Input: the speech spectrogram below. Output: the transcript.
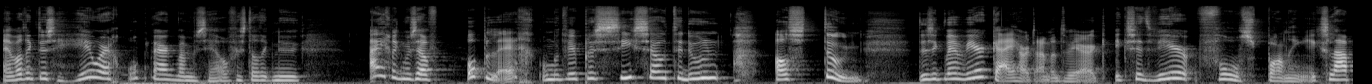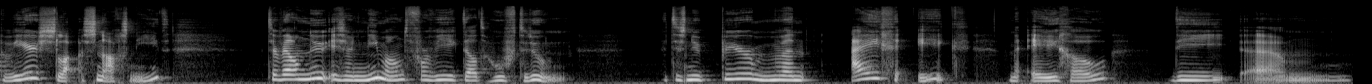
En wat ik dus heel erg opmerk bij mezelf, is dat ik nu eigenlijk mezelf opleg om het weer precies zo te doen als toen. Dus ik ben weer keihard aan het werk. Ik zit weer vol spanning. Ik slaap weer s'nachts niet. Terwijl nu is er niemand voor wie ik dat hoef te doen. Het is nu puur mijn eigen ik, mijn ego, die, um,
